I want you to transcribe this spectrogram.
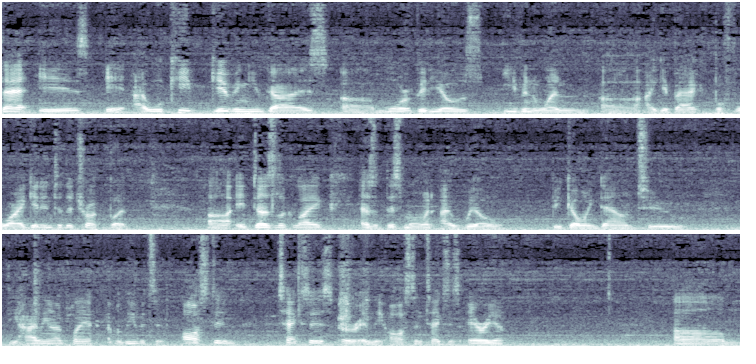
that is it. I will keep giving you guys uh, more videos even when uh, I get back before I get into the truck, but uh, it does look like, as of this moment, I will be going down to the Hyliion plant. I believe it's in Austin, Texas, or in the Austin, Texas area. Um,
